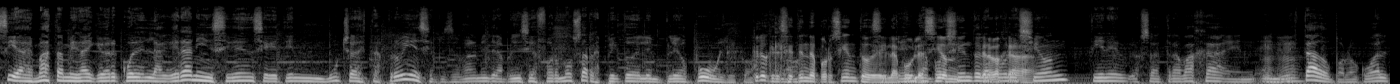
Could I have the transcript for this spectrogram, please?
Sí, además también hay que ver cuál es la gran incidencia que tienen muchas de estas provincias, principalmente la provincia de Formosa, respecto del empleo público. Creo que el 70% de la población de la población tiene, o sea, trabaja en, el Estado, por lo cual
